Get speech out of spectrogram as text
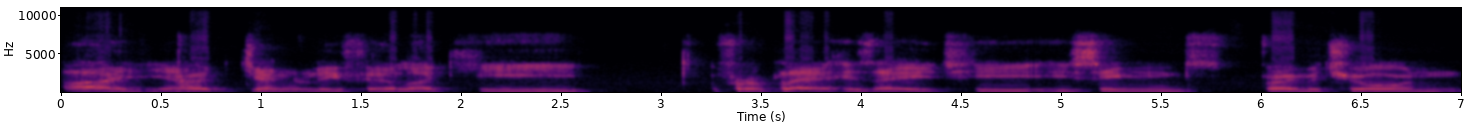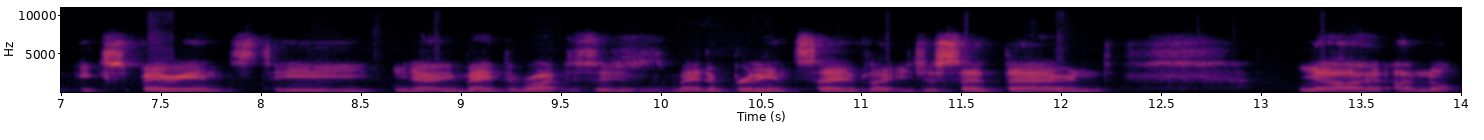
I, you know, generally feel like he, for a player his age, he he seemed very mature and experienced. He, you know, he made the right decisions, made a brilliant save, like you just said there, and. Yeah, I, I'm not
